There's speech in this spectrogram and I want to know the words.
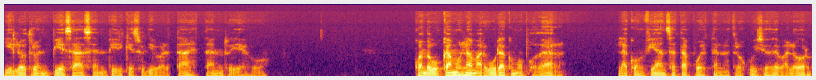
y el otro empieza a sentir que su libertad está en riesgo. Cuando buscamos la amargura como poder, la confianza está puesta en nuestros juicios de valor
